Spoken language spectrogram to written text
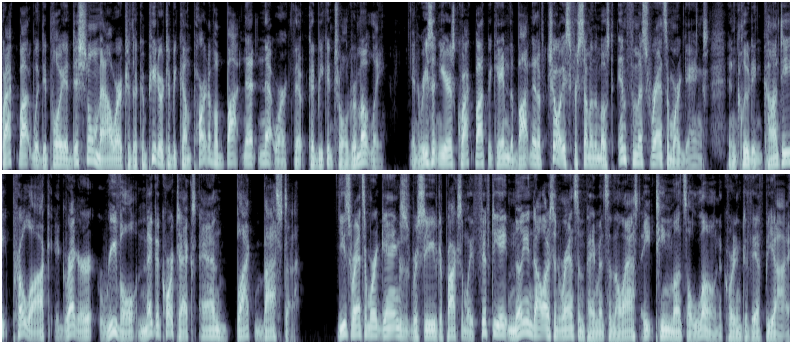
Qakbot would deploy additional malware to the computer to become part of a botnet network that could be controlled remotely. In recent years, Qakbot became the botnet of choice for some of the most infamous ransomware gangs, including Conti, Prolock, Egregor, Revil, Megacortex, and Black Basta. These ransomware gangs received approximately $58 million in ransom payments in the last 18 months alone, according to the FBI,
